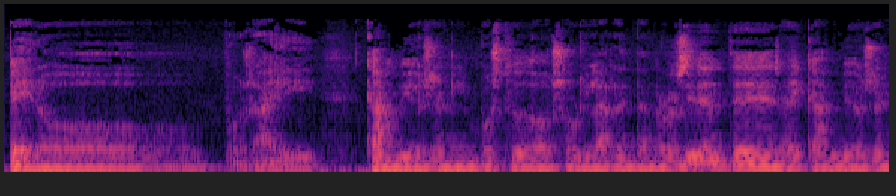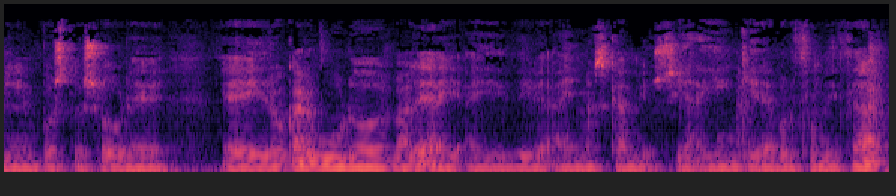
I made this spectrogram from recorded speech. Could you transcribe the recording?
pero pues hay cambios en el impuesto sobre la renta no residentes, hay cambios en el impuesto sobre eh, hidrocarburos, ¿vale? Hay, hay, más cambios. Si alguien quiere profundizar,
